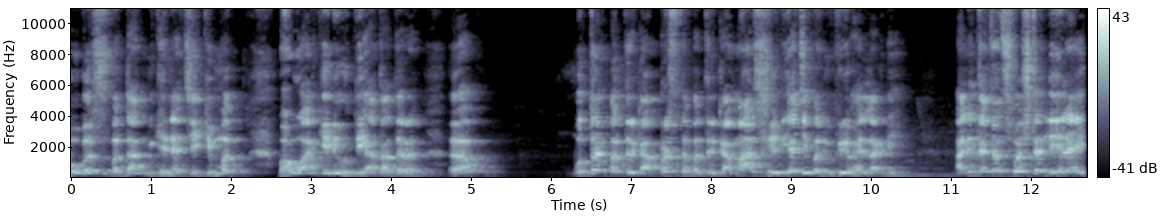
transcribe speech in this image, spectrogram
बोगस मतदान घेण्याची किंमत भाववाढ केली होती. आता तर उत्तर पत्रिका प्रश्नपत्रिका मार्कशीट याची पण विक्री व्हायला लागली. आणि त्याच्यात स्पष्ट लिहिलंय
